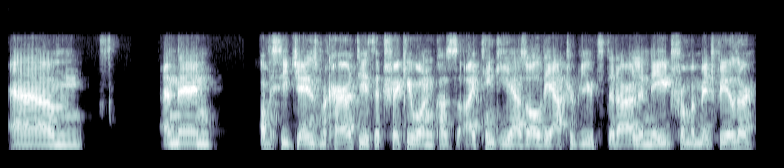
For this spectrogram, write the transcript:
Um, and then obviously James McCarthy is a tricky one because I think he has all the attributes that Ireland need from a midfielder,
